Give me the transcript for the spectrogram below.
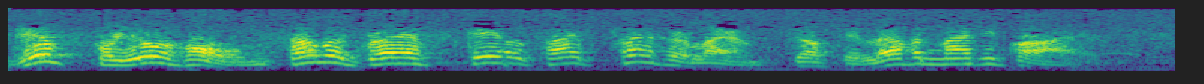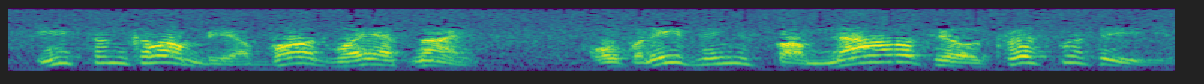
Gift for your home, solid brass scale type planter lamps, just eleven ninety five. Eastern Columbia, Broadway at Ninth. Open evenings from now till Christmas Eve.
